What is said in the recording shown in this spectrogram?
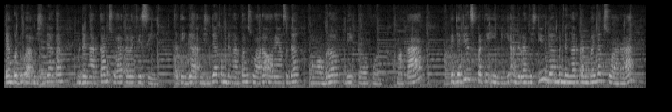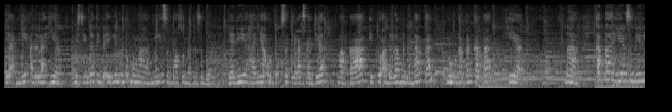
Yang kedua, Miss Dinda akan mendengarkan suara televisi. Ketiga, Miss Dinda akan mendengarkan suara orang yang sedang mengobrol di telepon. Maka, kejadian seperti ini adalah Miss Dinda mendengarkan banyak suara, yakni adalah hear. Miss Dinda tidak ingin untuk memahami semua sumber tersebut. Jadi, hanya untuk sekilas saja, maka itu adalah mendengarkan menggunakan kata hear. Nah, kata hear sendiri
